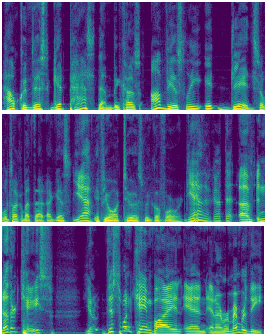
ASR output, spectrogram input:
how could this get past them? Because obviously it did. So we'll talk about that, I guess. Yeah. If you want to, as we go forward. Yeah, they've got that. Uh, another case, you know, this one came by, and and and I remember the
